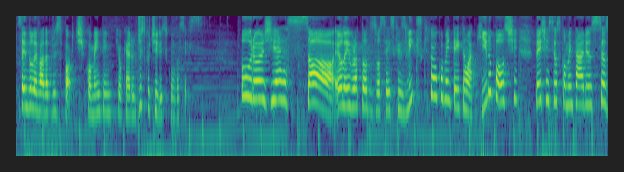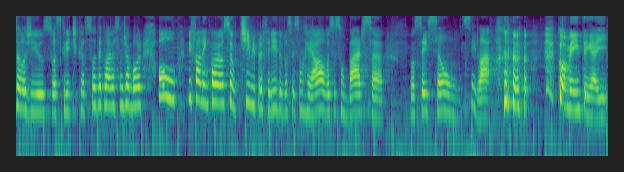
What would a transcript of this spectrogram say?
sendo levada para o esporte? Comentem que eu quero discutir isso com vocês. Por hoje é só! Eu lembro a todos vocês que os links que eu comentei estão aqui no post. Deixem seus comentários, seus elogios, suas críticas, sua declaração de amor. Ou me falem qual é o seu time preferido. Vocês são Real, vocês são Barça, vocês são. sei lá. Comentem aí.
